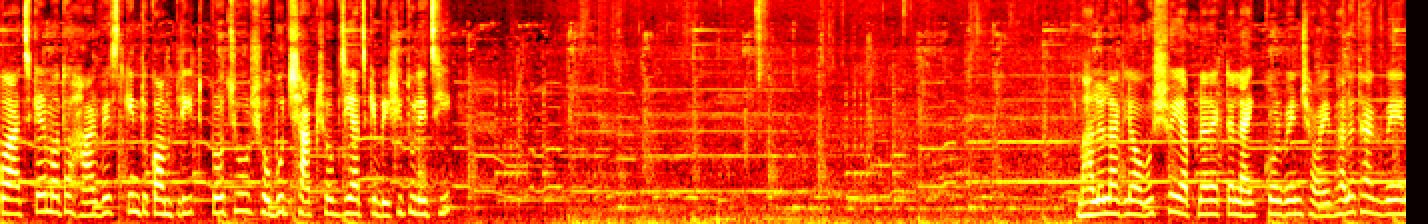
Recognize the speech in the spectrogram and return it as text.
তো আজকের মতো হারভেস্ট কিন্তু কমপ্লিট প্রচুর সবুজ শাকসবজি আজকে বেশি তুলেছি। ভালো লাগলে অবশ্যই আপনারা একটা লাইক করবেন সবাই ভালো থাকবেন।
